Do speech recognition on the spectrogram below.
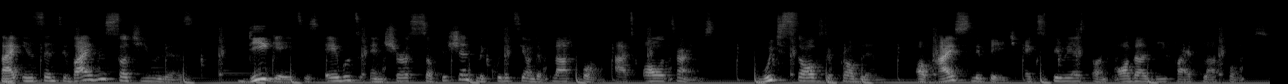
By incentivizing such users, DeGates is able to ensure sufficient liquidity on the platform at all times, which solves the problem of high slippage experienced on other DeFi platforms.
